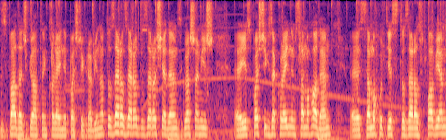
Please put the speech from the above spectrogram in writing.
zbadać go, a ten kolejny pościg robi. No to 00 do 07 zgłaszam, iż e, jest pościg za kolejnym samochodem. E, samochód jest, to zaraz powiem.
